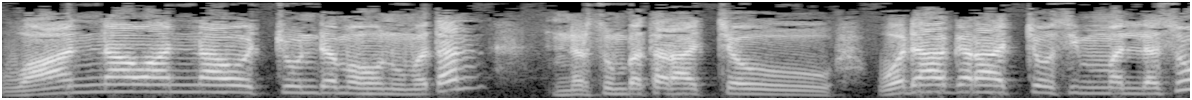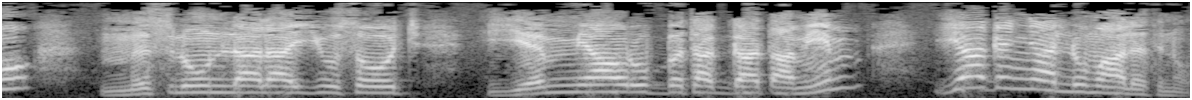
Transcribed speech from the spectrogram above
ዋና ዋናዎቹ እንደ መሆኑ መጠን እነርሱም በተራቸው ወደ አገራቸው ሲመለሱ ምስሉን ላላዩ ሰዎች የሚያወሩበት አጋጣሚም ያገኛሉ ማለት ነው።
